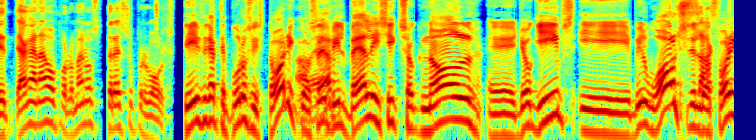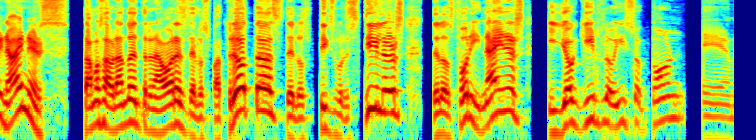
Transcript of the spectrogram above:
que te ha ganado por lo menos tres Super Bowls. Sí, fíjate, puros históricos, ¿eh? Bill Belichick, Chuck Noll, eh, Joe Gibbs y Bill Walsh de los 49ers. Estamos hablando de entrenadores de los Patriotas, de los Pittsburgh Steelers, de los 49ers, y Joe Gibbs lo hizo con eh,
